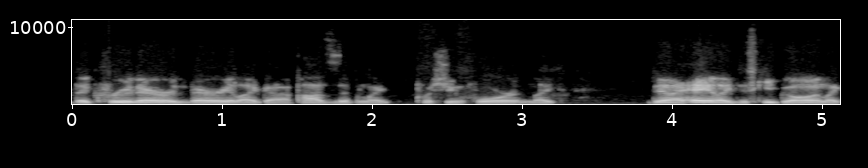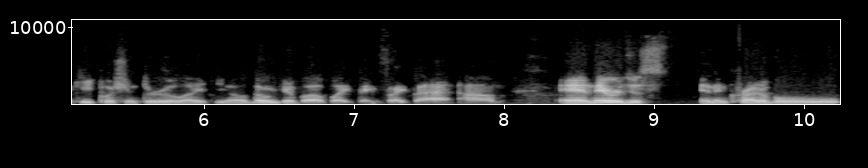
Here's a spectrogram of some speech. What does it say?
the crew there was very like uh, positive and like pushing forward and like they're like hey like just keep going like keep pushing through like you know don't give up like things like that. Um, and they were just an incredible.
